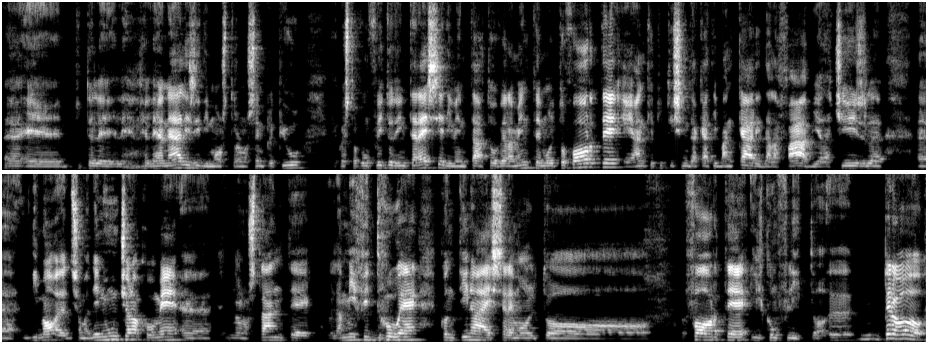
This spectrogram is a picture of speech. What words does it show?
Eh, tutte le, le, le, analisi dimostrano sempre più che questo conflitto di interessi è diventato veramente molto forte e anche tutti i sindacati bancari, dalla Fabia, alla CISL, eh, dimo- diciamo, denunciano come eh, nonostante la MIFID 2 continua a essere molto forte il conflitto. Eh, però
